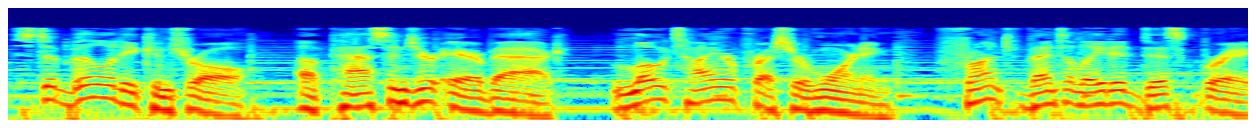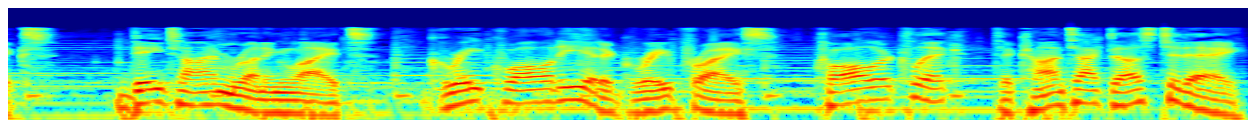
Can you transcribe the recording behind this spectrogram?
stability control, a passenger airbag, low tire pressure warning, front ventilated disc brakes, daytime running lights. Great quality at a great price. Call or click to contact us today.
